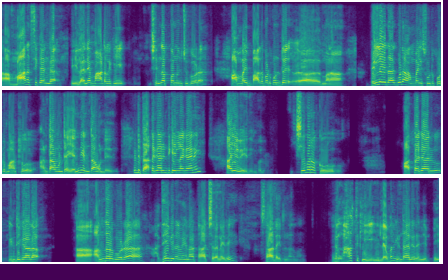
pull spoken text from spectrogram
ఆ మానసికంగా ఇలానే మాటలకి చిన్నప్పటి నుంచి కూడా ఆ అమ్మాయి బాధపడుకుంటే మన పెళ్ళయ్యేదాకా కూడా అమ్మాయి సూటిపోటు మాటలు అంటా ఉంటే అవన్నీ వింటా ఉండేది. ఇటు తాతగారింటికి వెళ్ళినా కానీ అయ్యే వేధింపులు. చివరకు అత్తగారు ఇంటికాడ అందరూ కూడా అదే విధమైన టార్చర్ అనేది స్టార్ట్ అవుతుంది అనమాట ఇక లాస్ట్కి వీళ్ళెవరు వింటాలేదని చెప్పి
